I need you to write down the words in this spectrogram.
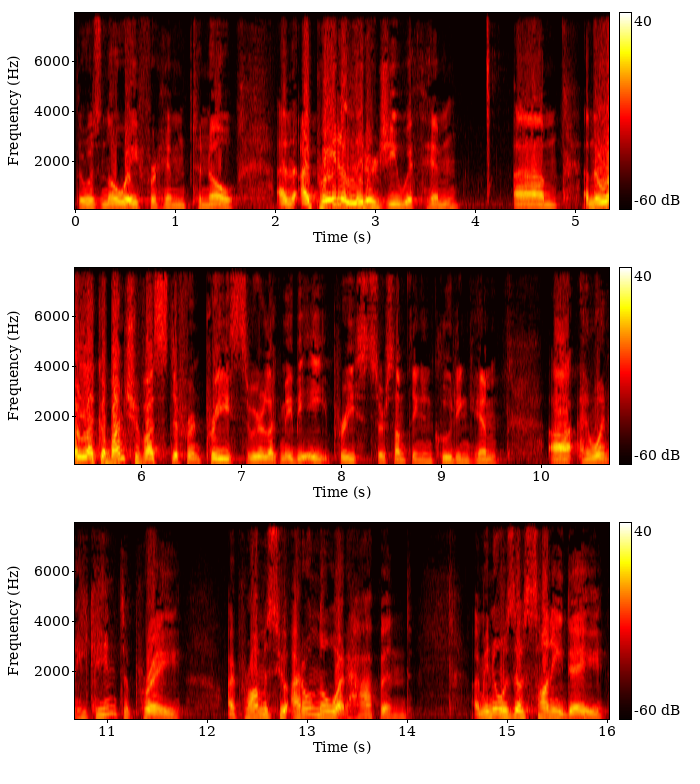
there was no way for him to know. And I prayed a liturgy with him. Um, and there were like a bunch of us different priests. We were like maybe eight priests or something, including him. Uh, and when he came to pray, I promise you, I don't know what happened. I mean, it was a sunny day,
